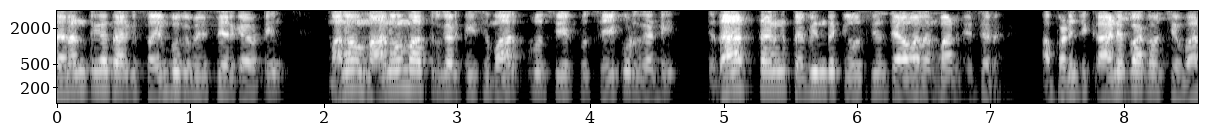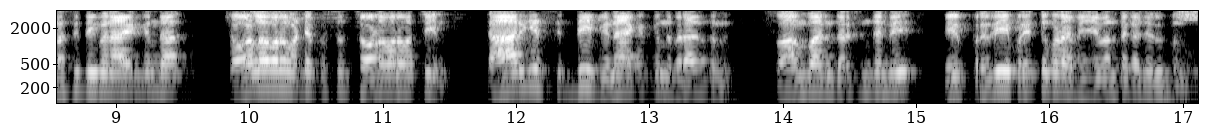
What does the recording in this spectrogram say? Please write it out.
తనంతగా దానికి స్వయంభూగా వెలిసారు కాబట్టి మనం మానవ మాతృలు కూడా తీసి మార్పులు చేర్పులు చేయకూడదు కాబట్టి యథాస్థానంగా తవ్వింద క్లోజ్ చేసి దేవాలయం నిర్మాణం చేశారు అప్పటి నుంచి కాణిపాకం వచ్చి వరసిద్ధి వినాయకుడి కింద చోళవరం అంటే ప్రస్తుతం చోడవరం వచ్చి కార్యసిద్ధి వినాయకుడి కింద విరాజుతుంది స్వామివారిని దర్శించండి. మీ ప్రతి ప్రయత్నం కూడా విజయవంతంగా జరుగుతుంది.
